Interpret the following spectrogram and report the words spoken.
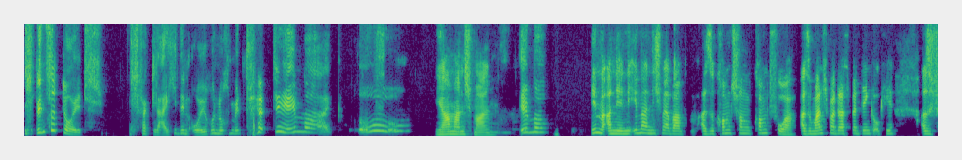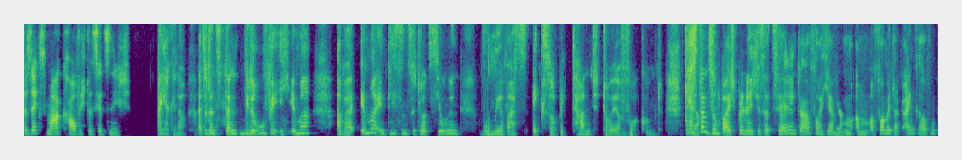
Ich bin so deutsch. Ich vergleiche den Euro noch mit der D-Mark. Oh, Ja, manchmal. immer. Immer, ah, nee, immer nicht mehr, aber also kommt schon, kommt vor. Also manchmal, dass ich mir denke, okay, also für sechs Mark kaufe ich das jetzt nicht. Ah ja, genau. Also dann, dann widerrufe ich immer, aber immer in diesen Situationen, wo mir was exorbitant teuer vorkommt. Gestern zum Beispiel, wenn ich das erzählen darf, war ich ja, Ja. Am, am Vormittag einkaufen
